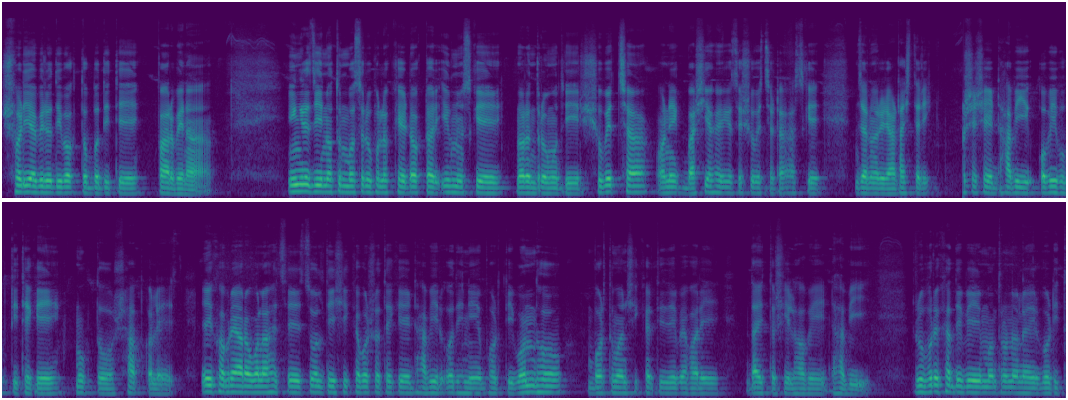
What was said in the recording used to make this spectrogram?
শরিয়া বিরোধী বক্তব্য দিতে পারবে না। ইংরেজি নতুন বছর উপলক্ষে ডক্টর ইউনুসকে নরেন্দ্র মোদীর শুভেচ্ছা। অনেক বাসিয়া হয়ে গেছে শুভেচ্ছাটা আজকে জানুয়ারির আঠাশ তারিখ। শেষে ঢাবি অভিভুক্তি থেকে মুক্ত সাত কলেজ। এই খবরে আরও বলা হয়েছে, চলতি শিক্ষাবর্ষ থেকে ঢাবির অধীনে ভর্তি বন্ধ। বর্তমান শিক্ষার্থীদের ব্যাপারে দায়িত্বশীল হবে ঢাবি। রূপরেখা দেবে মন্ত্রণালয়ের গঠিত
